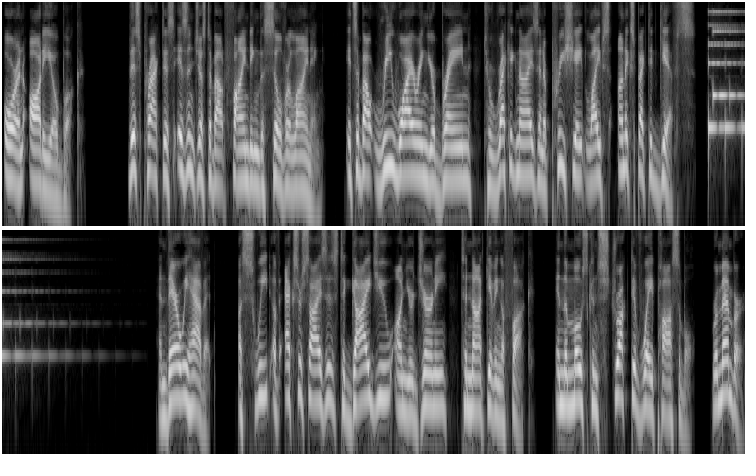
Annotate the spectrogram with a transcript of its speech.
or an audiobook. This practice isn't just about finding the silver lining. It's about rewiring your brain to recognize and appreciate life's unexpected gifts. And there we have it a suite of exercises to guide you on your journey to not giving a fuck in the most constructive way possible. Remember,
